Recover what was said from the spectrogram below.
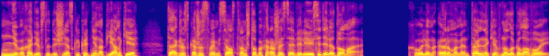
«Не выходи в следующие несколько дней на пьянки, также скажи своим сестрам, чтобы хорошо себя вели и сидели дома». Хулин Эр моментально кивнула головой.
